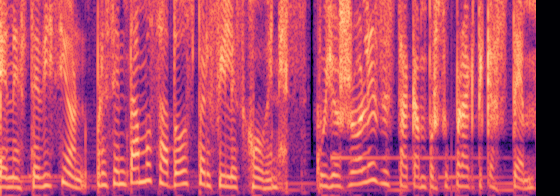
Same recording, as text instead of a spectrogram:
En esta edición presentamos a dos perfiles jóvenes, cuyos roles destacan por su práctica STEM,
